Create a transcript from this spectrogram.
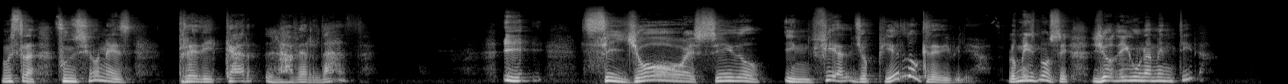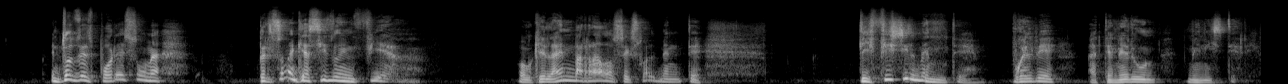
Nuestra función es predicar la verdad. Y si yo he sido infiel, yo pierdo credibilidad. Lo mismo si yo digo una mentira. Entonces, por eso una persona que ha sido infiel o que la ha embarrado sexualmente, difícilmente vuelve a tener un ministerio.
